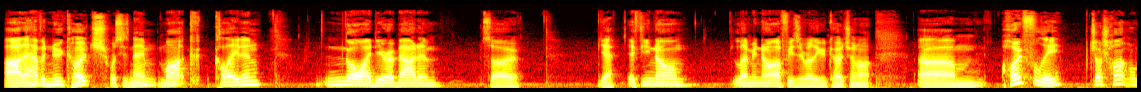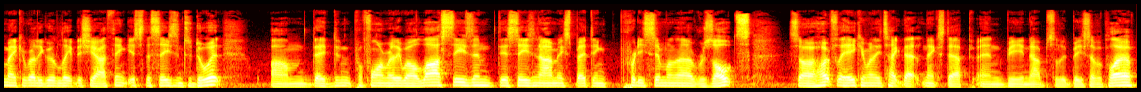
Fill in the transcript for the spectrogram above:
Uh, they have a new coach. What's his name? Mark Clayton. No idea about him. So, yeah, if you know him, let me know if he's a really good coach or not. Um, hopefully, Josh Hunt will make a really good leap this year. I think it's the season to do it. Um, they didn't perform really well last season. This season, I'm expecting pretty similar results. So hopefully, he can really take that next step and be an absolute beast of a player.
